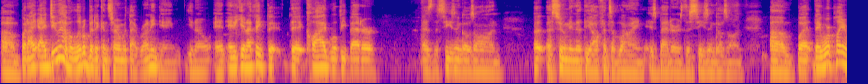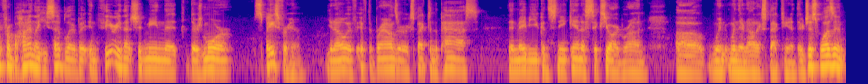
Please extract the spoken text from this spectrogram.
Um, but I, I, do have a little bit of concern with that running game, you know. And, and again, I think that that Clyde will be better as the season goes on, assuming that the offensive line is better as the season goes on. Um, but they were playing from behind, like you said, Blair. But in theory, that should mean that there's more space for him. You know, if if the Browns are expecting the pass, then maybe you can sneak in a six yard run uh, when when they're not expecting it. There just wasn't,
